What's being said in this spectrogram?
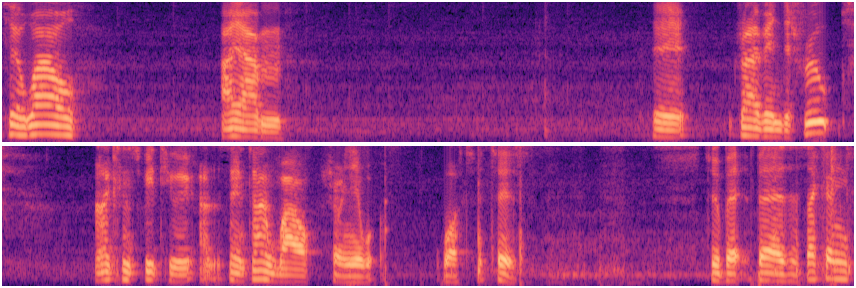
So while I am uh, driving this route, and I can speak to you at the same time while showing you what it is. Two bears a second.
